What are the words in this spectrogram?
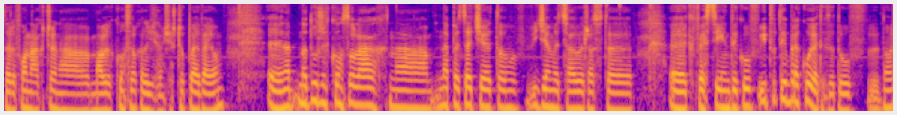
telefonach czy na małych konsolkach, gdzie tam się jeszcze pojawiają. Y, na, na dużych konsolach, na, na PC to idziemy cały czas w te e, kwestie indyków i tutaj brakuje tych tytułów. No,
